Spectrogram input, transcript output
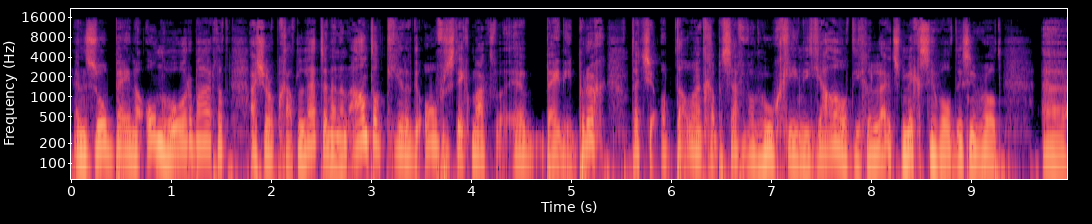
en zo bijna onhoorbaar dat als je erop gaat letten en een aantal keren de oversteek maakt eh, bij die brug, dat je op dat moment gaat beseffen van hoe geniaal die geluidsmix in Walt Disney World uh,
